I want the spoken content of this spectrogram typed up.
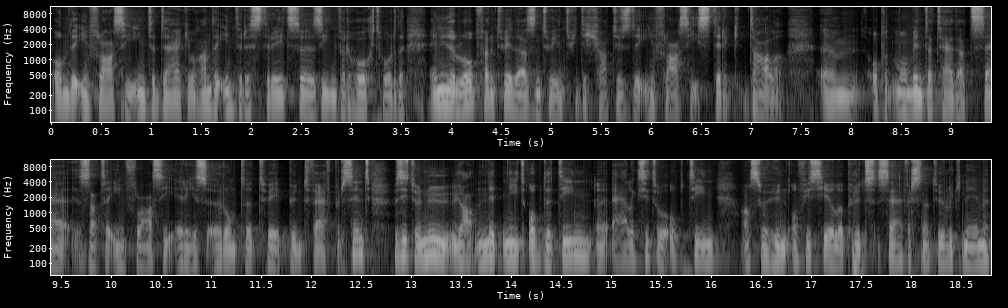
om de inflatie in te dijken. We gaan de interest rates eh, zien verhoogd worden. En in de loop van 2022 gaat dus de inflatie sterk dalen. Um, op het moment dat hij dat zei, zat de inflatie ergens rond de 2,5 procent. We zitten nu ja, net niet op de 10. Uh, eh, eigenlijk zitten we op 10 als we hun officiële prutscijfers natuurlijk nemen.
